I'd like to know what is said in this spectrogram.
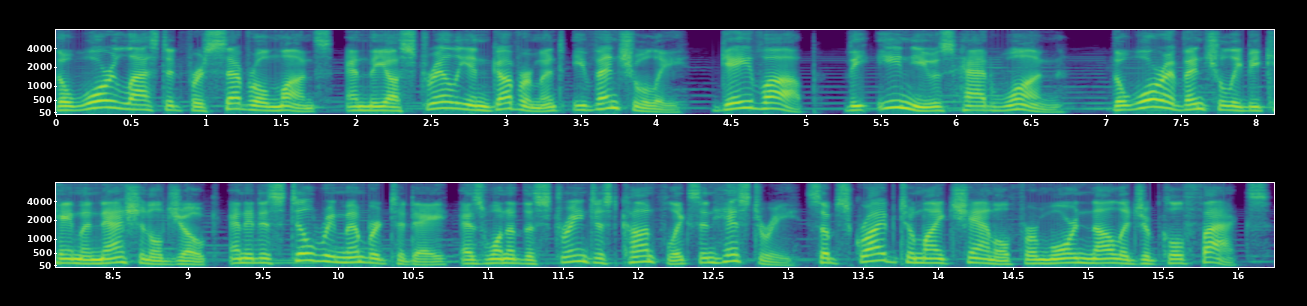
The war lasted for several months and the Australian government eventually gave up. The emus had won. The war eventually became a national joke and it is still remembered today as one of the strangest conflicts in history. Subscribe to my channel for more knowledgeable facts.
